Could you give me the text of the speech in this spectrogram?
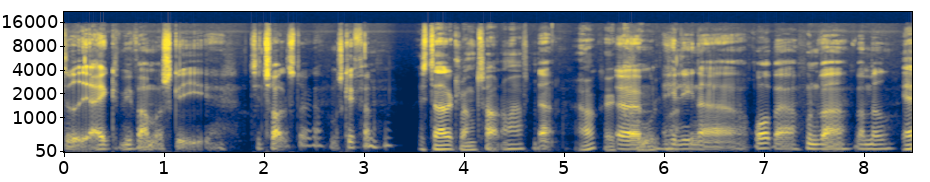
det ved jeg ikke. Vi var måske 10-12 stykker, måske 15. Vi startede kl. 12 om aftenen? Ja. Okay, cool. Øhm, Helena Råberg, hun var, var med. Ja,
